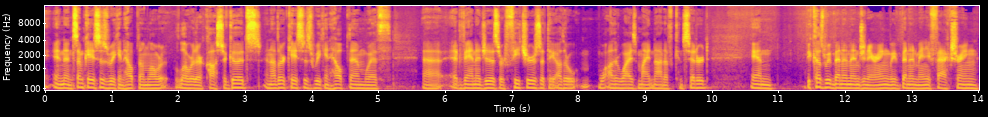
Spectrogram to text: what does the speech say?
and in some cases, we can help them lower lower their cost of goods. In other cases, we can help them with uh, advantages or features that they other, otherwise might not have considered. And because we've been in engineering, we've been in manufacturing,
